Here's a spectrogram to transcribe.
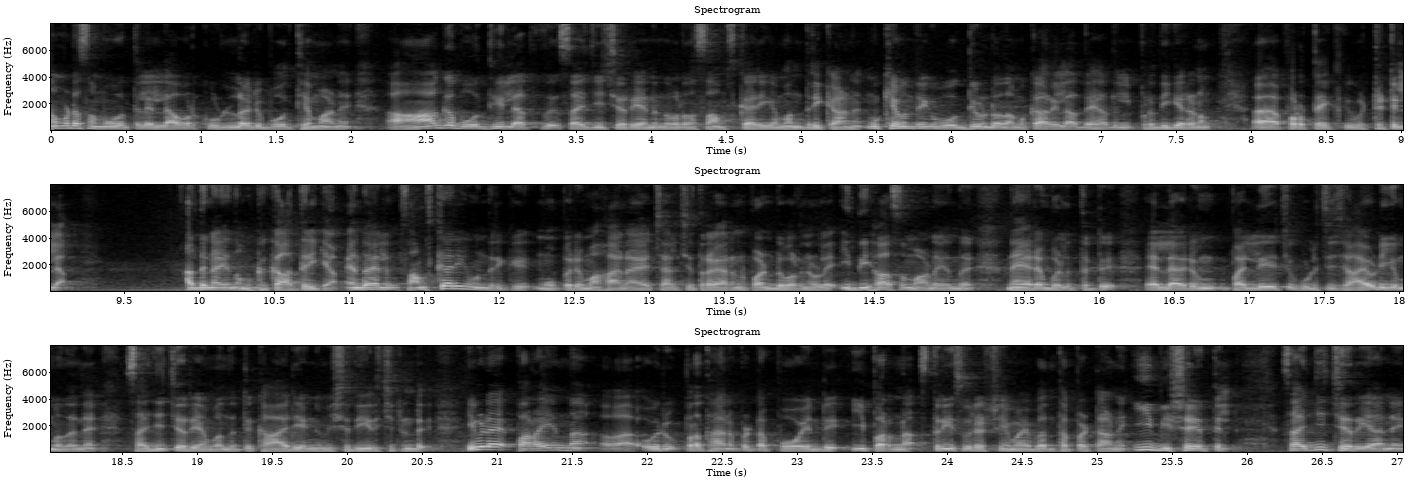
നമ്മുടെ സമൂഹത്തിൽ എല്ലാവർക്കും ഉള്ളൊരു ബോധ്യമാണ് ആകെ ബോധ്യമില്ലാത്തത് സജി ചെറിയാൻ എന്ന് പറയുന്ന സാംസ്കാരിക മന്ത്രിക്കാണ്. മുഖ്യമന്ത്രിക്ക് ബോധ്യമുണ്ടോ നമുക്കറിയില്ല. അദ്ദേഹം അതിൽ പ്രതികരണം പുറത്തേക്ക് വിട്ടിട്ടില്ല. അതിനായി നമുക്ക് കാത്തിരിക്കാം. എന്തായാലും സാംസ്കാരിക മന്ത്രിക്ക് മൂപ്പര് മഹാനായ ചലച്ചിത്രകാരൻ പണ്ട് പറഞ്ഞുള്ള ഇതിഹാസമാണ് എന്ന് നേരം വെളുത്തിട്ട് എല്ലാവരും പല്ലേച്ച് കുളിച്ച് ചായ കുടിക്കുമ്പോൾ തന്നെ സജി ചെറിയാൻ വന്നിട്ട് കാര്യം അങ്ങ് വിശദീകരിച്ചിട്ടുണ്ട്. ഇവിടെ പറയുന്ന ഒരു പ്രധാനപ്പെട്ട പോയിന്റ് ഈ പറഞ്ഞ സ്ത്രീ സുരക്ഷയുമായി ബന്ധപ്പെട്ടാണ് ഈ വിഷയത്തിൽ സജി ചെറിയാന്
